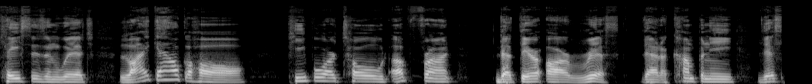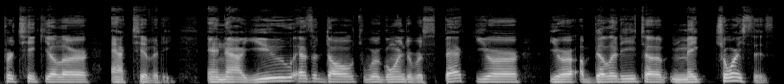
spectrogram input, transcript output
cases in which, like alcohol, people are told upfront that there are risks that accompany this particular activity. And now you as adults, we're going to respect your your ability to make choices.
